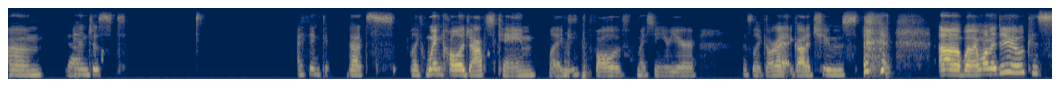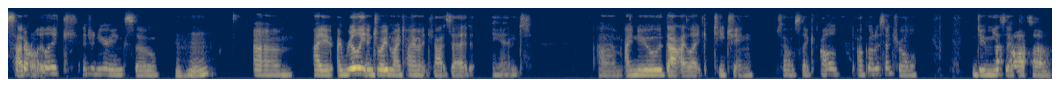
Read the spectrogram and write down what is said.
um Yeah. and just i think that's like when college apps came like Mm-hmm. fall of my senior year i was like all right i gotta choose uh what i want to do because i don't really like engineering so Mhm. um, I, I really enjoyed my time at Jazz Ed and um, I knew that I like teaching. So I was like, I'll I'll go to Central, do music. Awesome.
